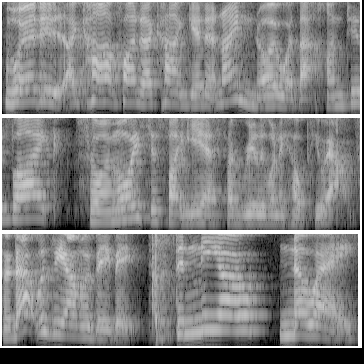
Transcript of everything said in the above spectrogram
where did it, I can't find it, I can't get it. And I know what that hunt is like. So I'm always just like, yes, I really want to help you out. So that was the Alma BB. The Neo Noe.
